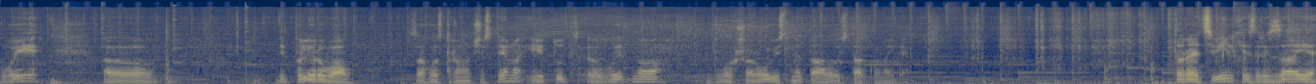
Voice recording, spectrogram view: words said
гої відполірував загострену частину, і тут видно двохшаровість металу. Ось так воно йде. Торець вільхи зрізає,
